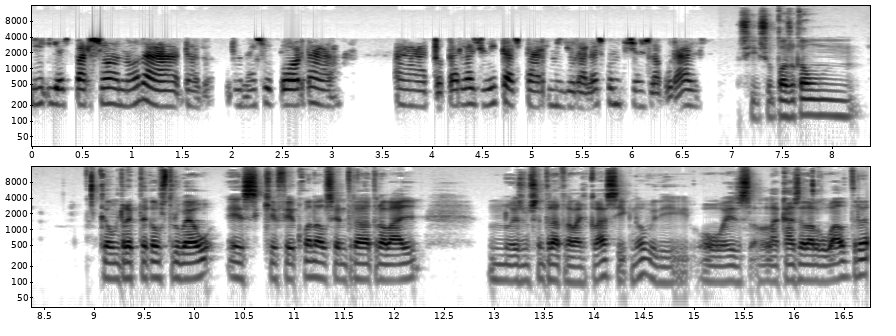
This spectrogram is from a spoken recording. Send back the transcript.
I, i és per això, no?, de, de donar suport a, a totes les lluites per millorar les condicions laborals. Sí, suposo que un, que un repte que us trobeu és què fer quan el centre de treball no és un centre de treball clàssic, no? Vull dir, o és la casa d'algú altre,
